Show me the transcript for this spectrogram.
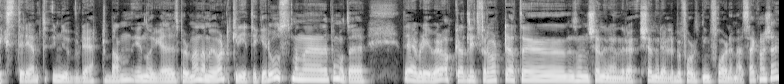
ekstremt undervurdert band i Norge, spør du meg. De har jo vært kritikerrost, men det, på en måte, det blir vel akkurat litt for hardt at den sånn generelle, generelle befolkning får det med seg, kanskje.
